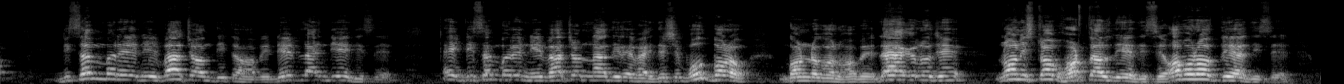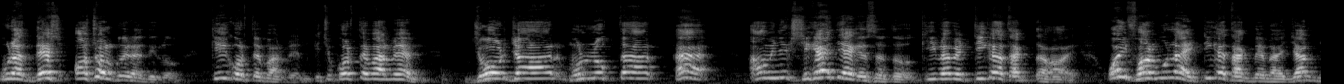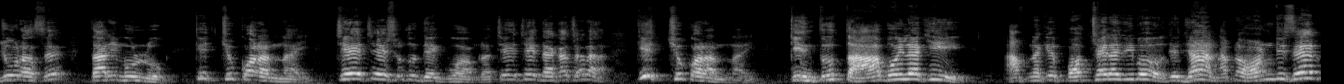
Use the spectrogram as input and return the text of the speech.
ডিসেম্বরে নির্বাচন দিতে হবে, ডেডলাইন দিয়ে দিছে। এই ডিসেম্বরে নির্বাচন না দিলে ভাই দেশে বহুত বড় গন্ডগোল হবে। দেখা গেল যে নন স্টপ হরতাল দিয়ে দিছে, অবরোধ দিয়ে দিছে। পুরা দেশ অচল কইরা দিল। কি করতে পারবেন? কিছু করতে পারবেন? জোর যার মুল্লুক তার হ্যাঁ? আওয়ামী লীগ শিখাই দিয়ে গেছে তো, কীভাবে টিকা থাকতে হয়? ওই ফর্মুলায় টিকা থাকবে ভাই, যার জোর আছে তারই মুল্লুক কিচ্ছু করার নাই। চেয়ে চেয়ে শুধু দেখব আমরা। চেয়ে চেয়ে দেখা ছাড়া কিচ্ছু করার নাই। কিন্তু তা বইলা কি? আপনাকে পথ ছেড়ে দিব যে, যান আপনি হর্ন দিছেন?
